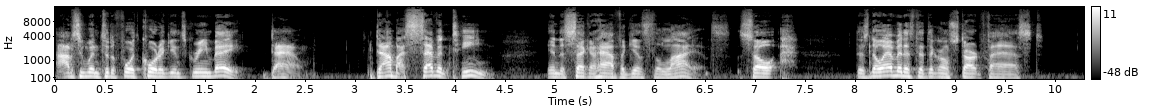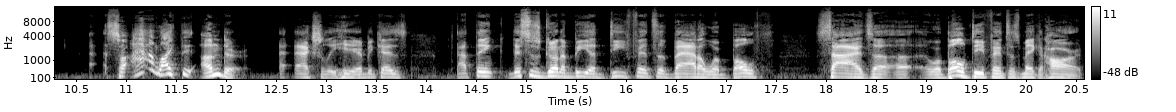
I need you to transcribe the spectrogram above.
Obviously, went into the fourth quarter against Green Bay, down, down by 17 in the second half against the Lions. So there's no evidence that they're going to start fast. So I like the under actually here because I think this is going to be a defensive battle where both sides, uh, uh, where both defenses make it hard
